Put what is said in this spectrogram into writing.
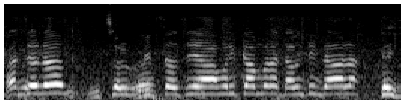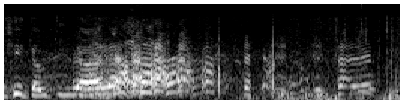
Wat zo naam? Witsel. Witsel, zie je aan die camera, daunting dalen. you, daunting dalen.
